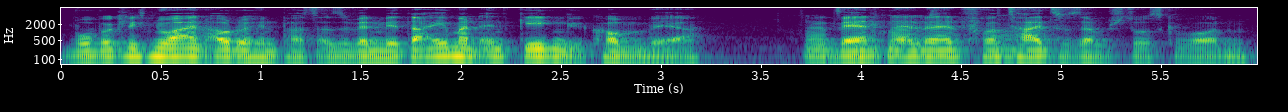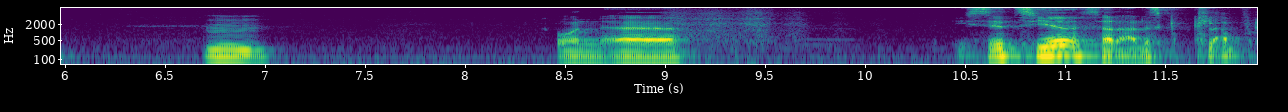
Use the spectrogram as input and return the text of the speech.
wo wirklich nur ein Auto hinpasst. Also wenn mir da jemand entgegengekommen wäre, wäre wär ein Frontalzusammenstoß geworden. Mhm. Und äh, ich sitze hier, es hat alles geklappt.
